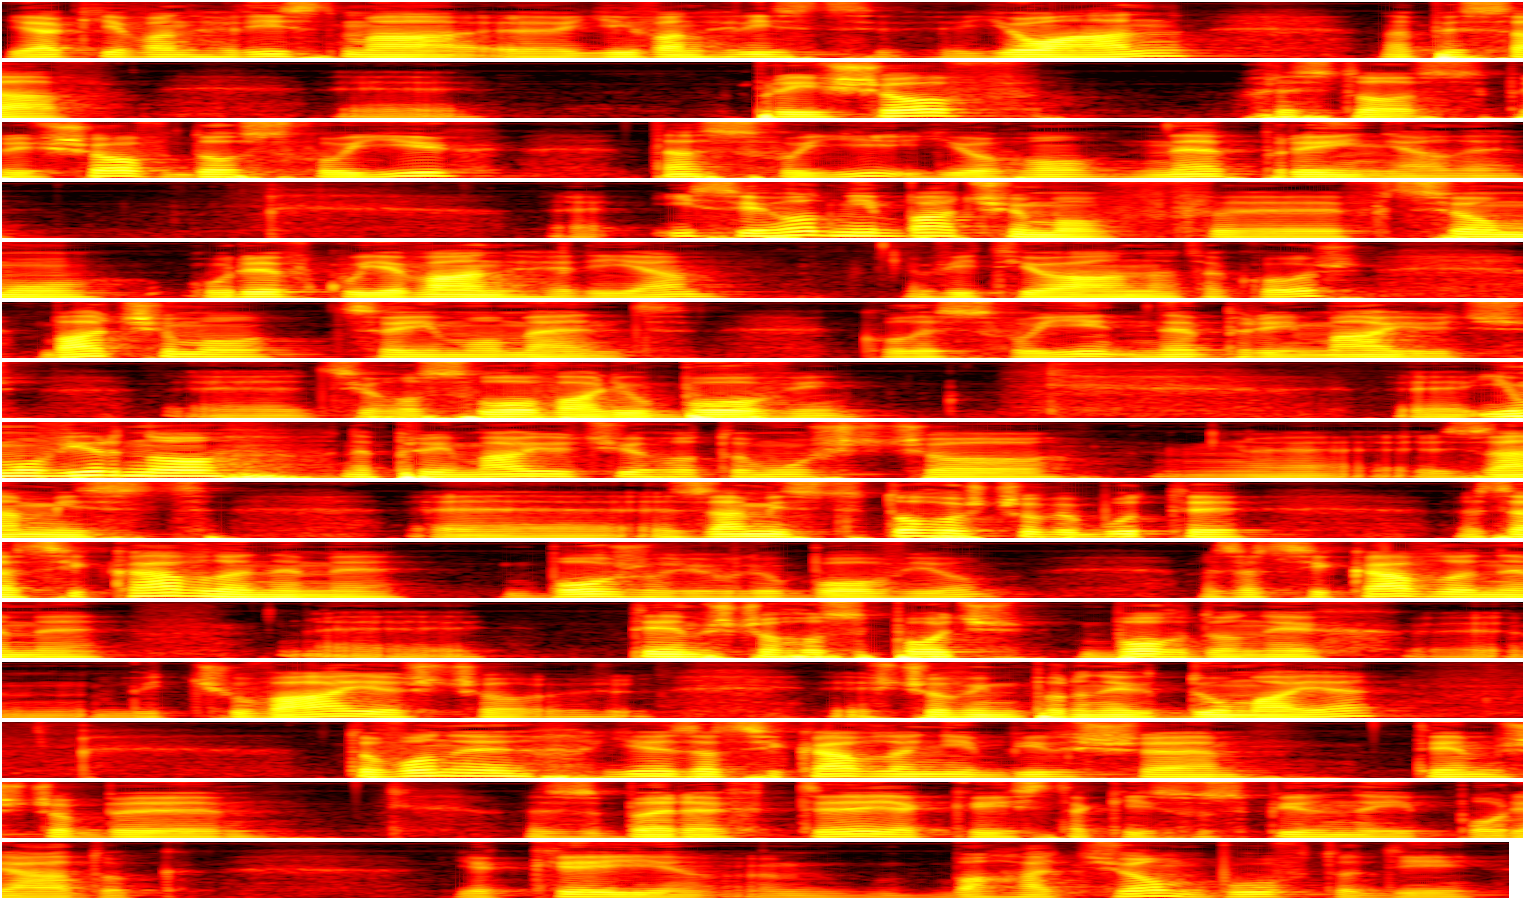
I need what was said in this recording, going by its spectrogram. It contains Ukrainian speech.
як євангеліст, е, євангеліст Йоанн написав: е, прийшов Христос, прийшов до своїх, та свої його не прийняли. Е, І сьогодні бачимо в, цьому уривку Євангелія від Йоанна також, бачимо цей момент, коли свої не приймають цього слова любові. Е, Ймовірно, не приймають його, тому що е, замість, е, замість того, щоб бути зацікавленими Божою любов'ю, зацікавленими тим, що Господь Бог до них відчуває, що, що Він про них думає, то вони є зацікавлені більше тим, щоб зберегти якийсь такий суспільний порядок, який ем, багатьом був тоді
